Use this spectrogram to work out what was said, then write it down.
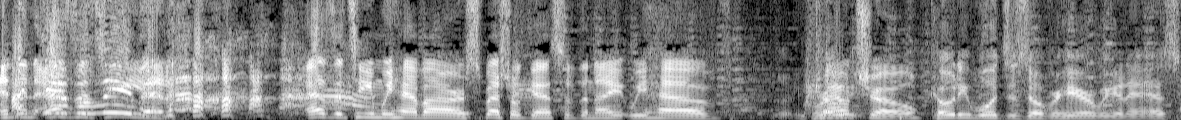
And then I can't as a believe team, it. as a team, we have our special guest of the night. We have Groucho. Cody Woods is over here. We're going to ask.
